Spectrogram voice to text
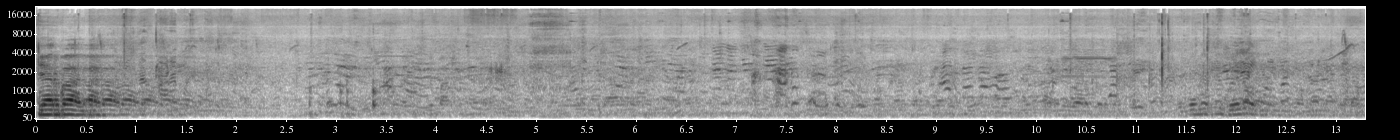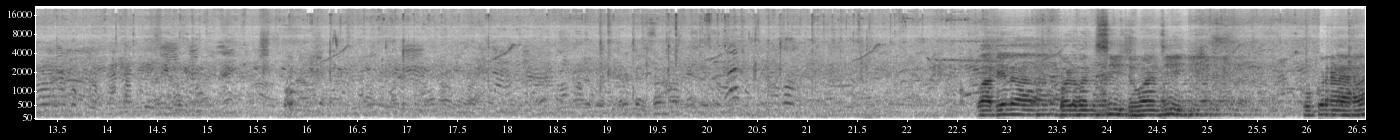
ત્યારબાદ વાઘેલા બળવંતસિંહ જુવાનજી કુકરાણા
